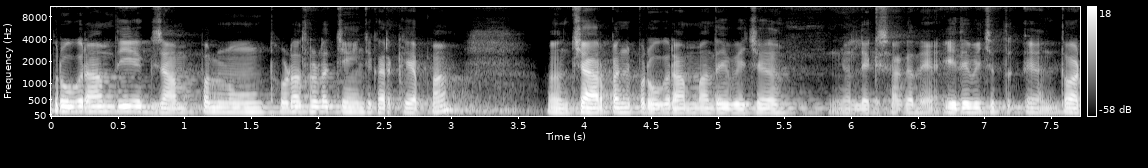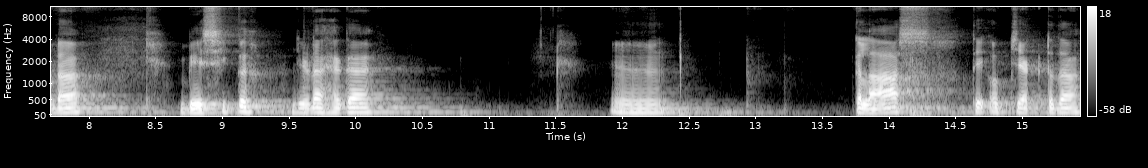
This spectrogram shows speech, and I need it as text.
ਪ੍ਰੋਗਰਾਮ ਦੀ ਐਗਜ਼ਾਮਪਲ ਨੂੰ ਥੋੜਾ ਥੋੜਾ ਚੇਂਜ ਕਰਕੇ ਆਪਾਂ ਚਾਰ ਪੰਜ ਪ੍ਰੋਗਰਾਮਾਂ ਦੇ ਵਿੱਚ ਲਿਖ ਸਕਦੇ ਹਾਂ। ਇਹਦੇ ਵਿੱਚ ਤੁਹਾਡਾ ਬੇਸਿਕ ਜਿਹੜਾ ਹੈਗਾ ਕਲਾਸ ਤੇ ਆਬਜੈਕਟ ਦਾ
